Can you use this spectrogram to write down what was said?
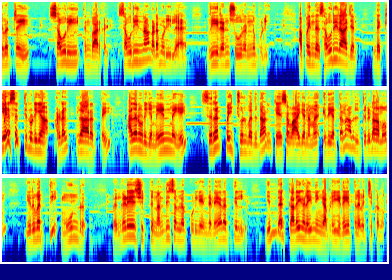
இவற்றை சௌரி என்பார்கள். சௌரின்னா வடமொழியில் வீரன் சூரன்னு புலி. அப்போ இந்த சௌரிராஜன் இந்த கேசத்தினுடைய அலங்காரத்தை அதனுடைய மேன்மையை சிறப்பை சொல்வதுதான் கேசவாய நம. இது எத்தனாவது திருநாமம்? இருபத்தி மூன்று. வெங்கடேஷுக்கு நன்றி சொல்லக்கூடிய இந்த நேரத்தில் இந்த கதைகளை நீங்கள் அப்படியே இதயத்தில் வச்சுக்கணும்.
